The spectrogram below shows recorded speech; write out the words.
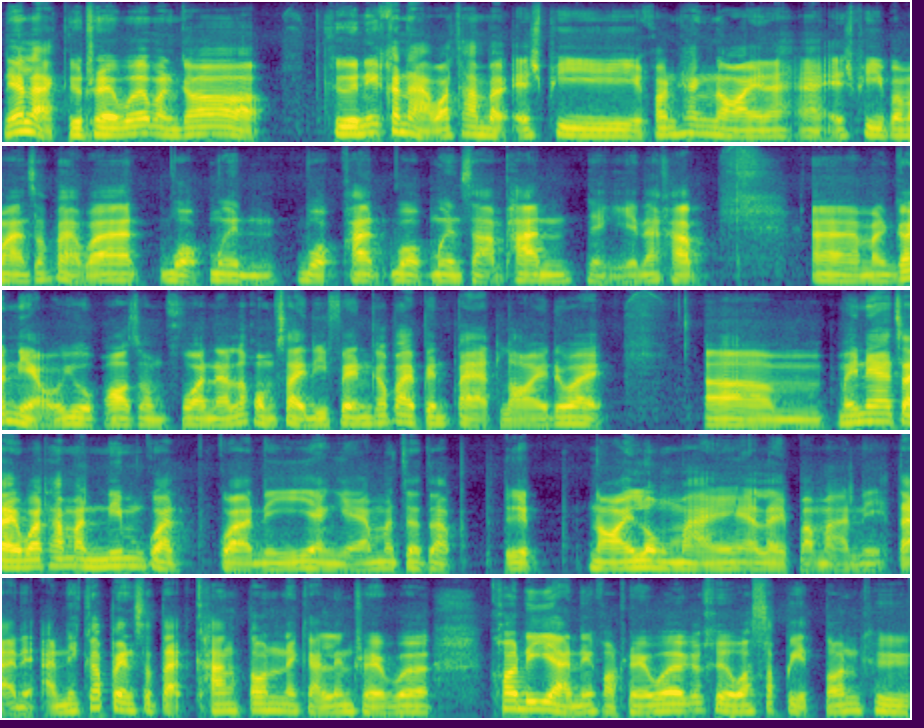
เนี่ยแหละคือเทรเวอร์มันก็คือนี่ขนาดว่าทำแบบ HP ค่อนข้างน้อยนะอ่า HP ประมาณสักแบบว่าบวกหมื่นบวกพันบวกหมื่นสามพันอย่างนี้นะครับอ่ามันก็เหนียวอยู่พอสมควรนะ แล้วผมใส่ดีเฟนต์เข้าไปเป็น 800 ด้วยอ่าไม่แน่ใจว่าถ้ามันนิ่มกว่ากว่านี้อย่างเงี้ยมันจะแบบอึด น้อยลงไหมอะไรประมาณนี้ แต่เนี่ยอันนี้ก็เป็นสแตทข้างต้นในการเล่นเทรเวอร์ข้อดีอย่างนึงของเทรเวอร์ก็คือว่าสปีดต้นคือ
